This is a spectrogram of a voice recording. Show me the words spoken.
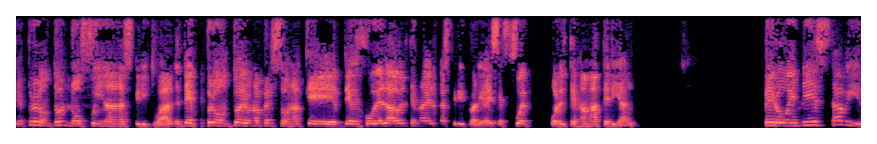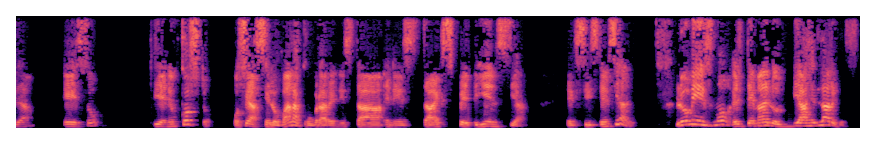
de pronto no fui nada espiritual, de pronto era una persona que dejó de lado el tema de la espiritualidad y se fue por el tema material. Pero en esta vida eso tiene un costo, o sea, se lo van a cobrar en esta, en esta experiencia existencial. Lo mismo el tema de los viajes largos.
